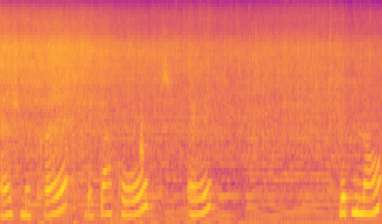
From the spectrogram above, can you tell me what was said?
et je mettrai les carottes et le piment.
